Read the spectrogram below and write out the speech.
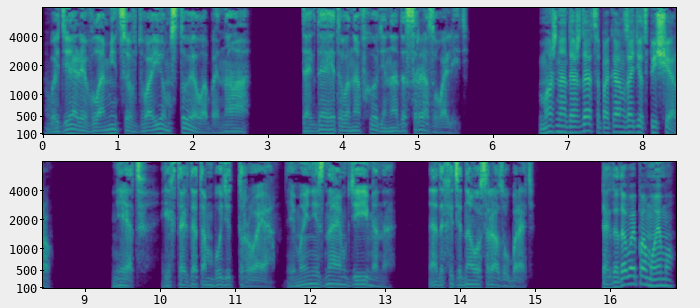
В идеале вломиться вдвоем стоило бы, но... Тогда этого на входе надо сразу валить. Можно дождаться, пока он зайдет в пещеру. Нет, их тогда там будет трое, и мы не знаем, где именно. Надо хоть одного сразу убрать. Тогда давай по-моему.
